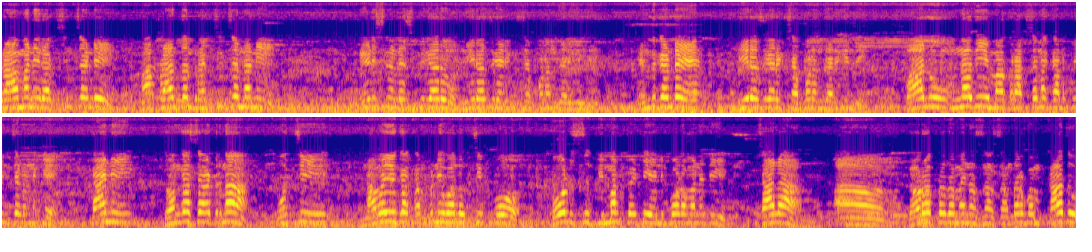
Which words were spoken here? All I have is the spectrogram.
గ్రామాన్ని రక్షించండి మా ప్రాంతాన్ని రక్షించండి అని ఎడిషనల్ ఎస్పీ గారు నీరజ్ గారికి చెప్పడం జరిగింది. ఎందుకంటే నీరజ్ గారికి చెప్పడం జరిగింది. వాళ్ళు ఉన్నది మాకు రక్షణ కల్పించడానికే. కానీ దొంగసాటున వచ్చి నవయుగ కంపెనీ వాళ్ళు వచ్చి పో పోలీసు దిమ్మలు పెట్టి వెళ్ళిపోవడం అనేది చాలా గౌరవప్రదమైన సందర్భం కాదు.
